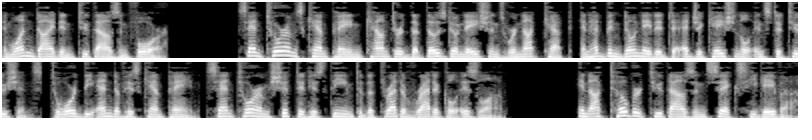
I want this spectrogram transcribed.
and one died in 2004. Santorum's campaign countered that those donations were not kept, and had been donated to educational institutions. Toward the end of his campaign, Santorum shifted his theme to the threat of radical Islam. In October 2006, he gave a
